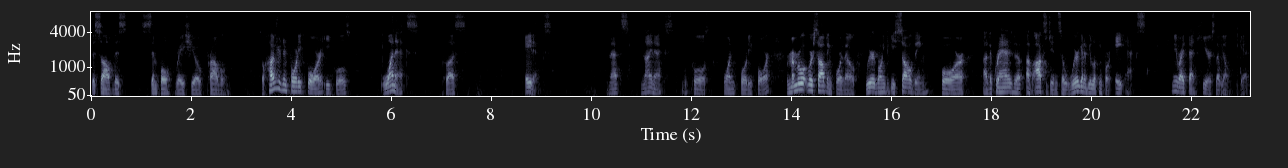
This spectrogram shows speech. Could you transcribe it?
to solve this simple ratio problem. So 144 equals 1x plus 8x. And that's 9x equals 144. Remember what we're solving for, though. We're going to be solving for uh, the grams of, of oxygen, so we're going to be looking for 8x. Let me write that here so that we don't forget.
